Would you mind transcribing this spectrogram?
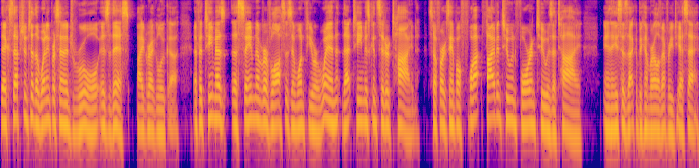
the exception to the winning percentage rule is this by Greg Luca. If a team has the same number of losses and one fewer win, that team is considered tied. So, for example, five and two and four and two is a tie, and he says that could become relevant for UTSA.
